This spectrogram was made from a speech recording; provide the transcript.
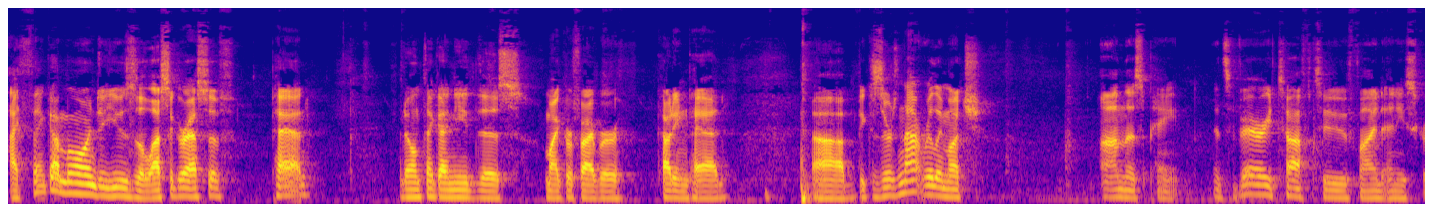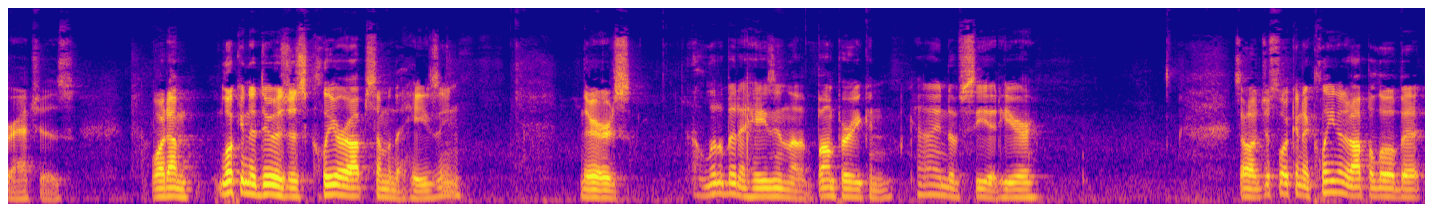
I think I'm going to use the less aggressive pad. I don't think I need this microfiber cutting pad uh, because there's not really much on this paint. It's very tough to find any scratches. What I'm looking to do is just clear up some of the hazing. There's a little bit of hazing on the bumper. You can kind of see it here. So I'm just looking to clean it up a little bit,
